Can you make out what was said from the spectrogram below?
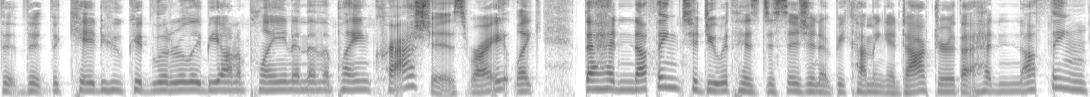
the, the, the kid who could literally be on a plane and then the plane crashes, right? Like that had nothing to do with his decision of becoming a doctor. That had nothing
